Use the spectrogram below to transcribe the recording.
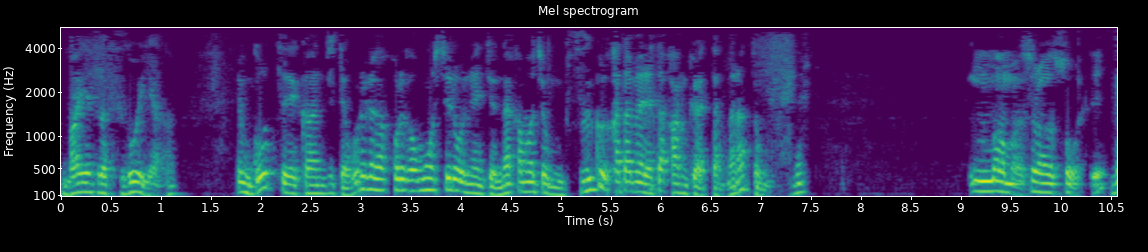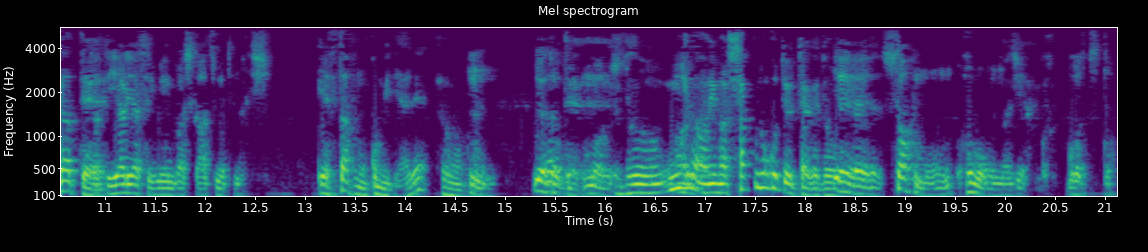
バイアスがすごいやん。でも、ごっつええ感じて、俺らがこれが面白いねんっていう仲間ちもすごい固められた環境やったんだなと思うんだよね。まあまあ、それはそうやで。だって、だってやりやすいメンバーしか集めてないし。いや、スタッフも込みでやで。うん。うん。いや、だっ、だってて、まあ、そうミキさんは今尺のこと言ったけど、いやいやいや、スタッフもほぼ同じやんか。ゴッツと。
